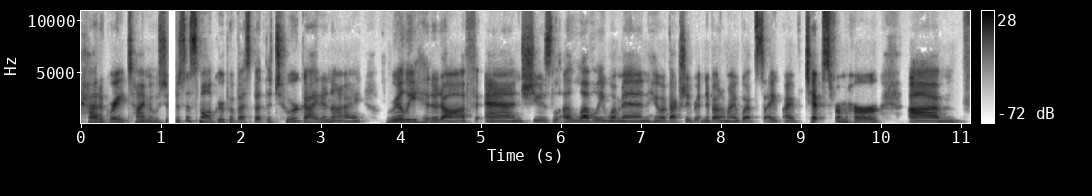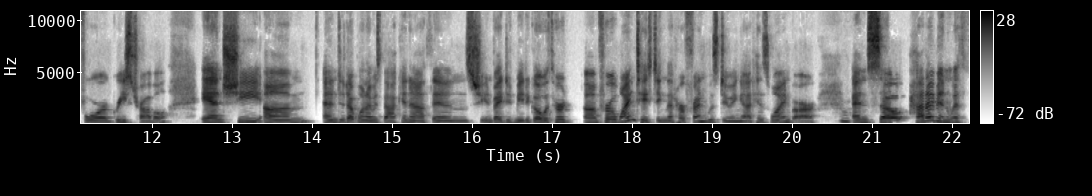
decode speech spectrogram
had a great time. It was just a small group of us, but the tour guide and I really hit it off. And she was a lovely woman who I've actually written about on my website. I have tips from her um, for Greece travel. And she um, ended up, when I was back in Athens, she invited me to go with her um, for a wine tasting that her friend was doing at his wine bar. Mm-hmm. And so, had I been with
